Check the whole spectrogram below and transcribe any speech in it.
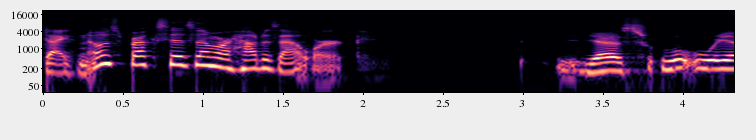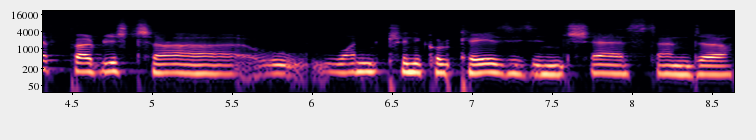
diagnose bruxism or how does that work? Yes, we have published uh, one clinical case is in chest and uh,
